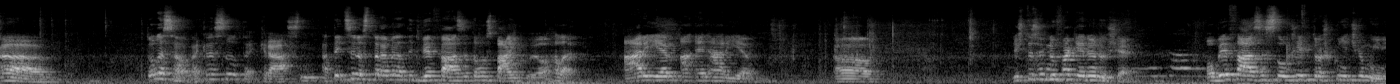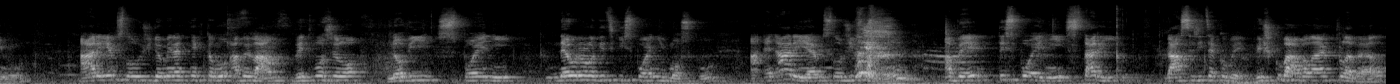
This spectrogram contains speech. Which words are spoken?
Uh, tohle jsem nakreslil, to je krásný. A teď se dostaneme na ty dvě fáze toho spánku. Jo? Hele, REM a NREM. Uh, když to řeknu fakt jednoduše, obě fáze slouží k trošku něčemu jinému. REM slouží dominantně k tomu, aby vám vytvořilo nový spojení, neurologické spojení v mozku, a NREM slouží k tomu, aby ty spojení starý, dá se říct, jakoby vyškubávala jak plevel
